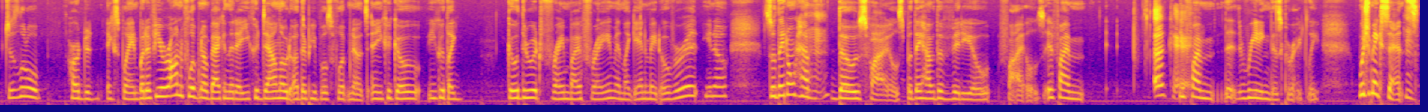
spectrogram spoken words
which is a little hard to explain. But if you were on Flipnote back in the day, you could download other people's flip notes and you could go, you could like go through it frame by frame and like animate over it, you know? So they don't have Mhm. those files, but they have the video files. If I'm Okay. if I'm uh, reading this correctly, which makes sense.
